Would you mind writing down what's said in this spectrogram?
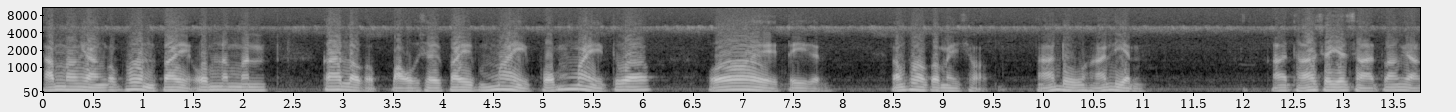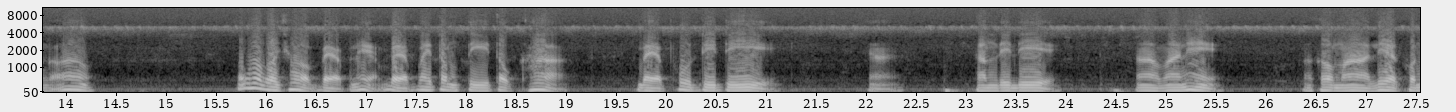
ทำบางอย่างก็พ่นไฟอมน้ำมันการเราก็เป่าใส่ไฟไหมผมไหมตัว โอ้ย ตีกันหลวงพ่อก็ไม่ชอบ หาดูหาเรียนคาถาศิยศาสตร์บางอย่างก็อ้าวหลวงพ่อก็ชอบแบบนี้แบบไม่ต้องตีต้องฆ่า แบบพูดดีๆทำดีๆอ้าวมานี่ มาเข้ามาเรียกคน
